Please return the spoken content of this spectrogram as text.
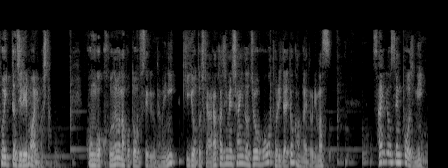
といった事例もありました。今後このようなことを防ぐために、企業としてあらかじめ社員の情報を取りたいと考えております。採用選考時に、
